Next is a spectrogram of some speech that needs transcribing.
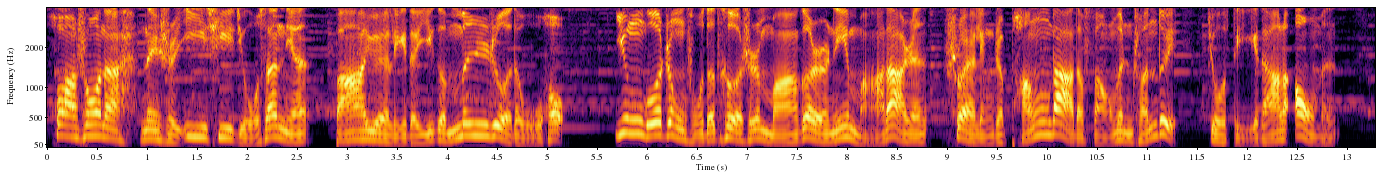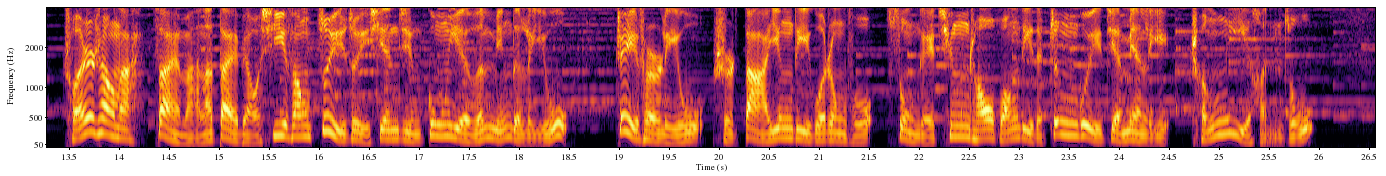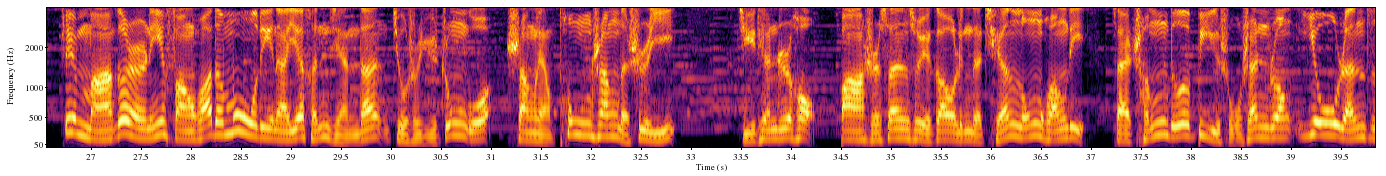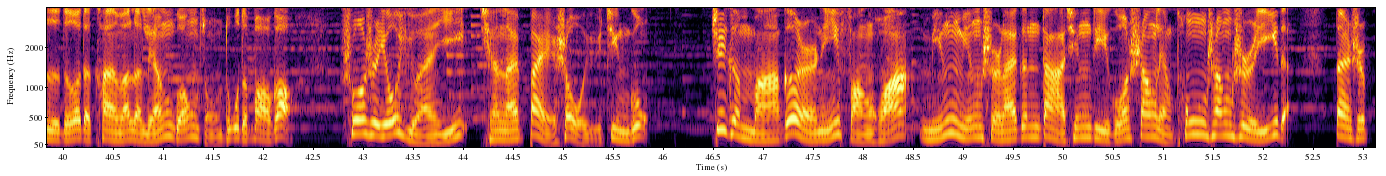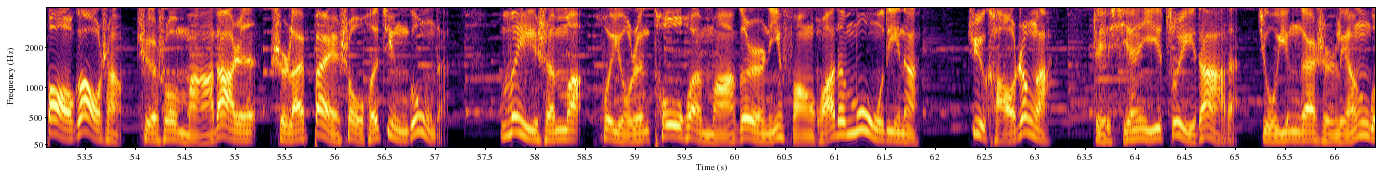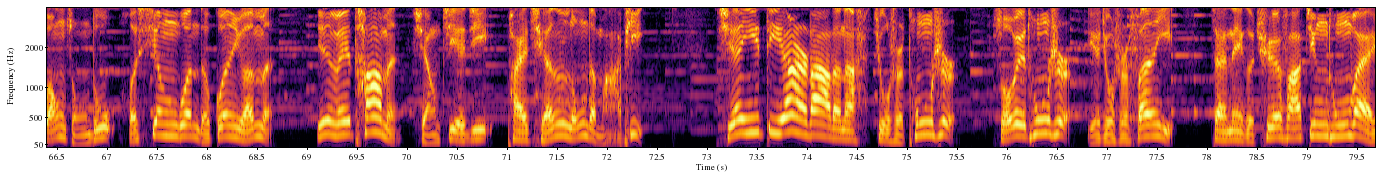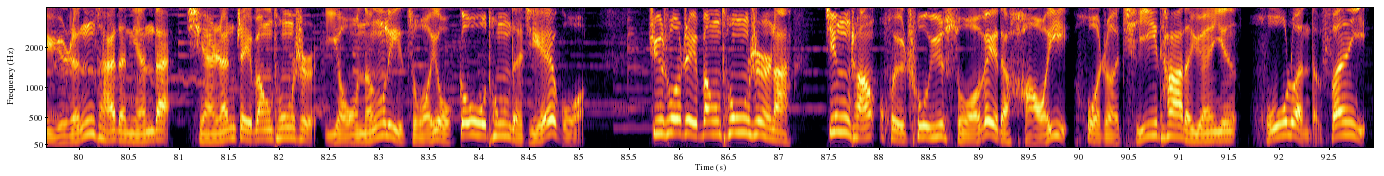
话说呢，那是一七九三年八月里的一个闷热的午后。英国政府的特使马格尔尼马大人率领着庞大的访问船队就抵达了澳门，船上呢载满了代表西方最最先进工业文明的礼物。这份礼物是大英帝国政府送给清朝皇帝的珍贵见面礼，诚意很足。这马格尔尼访华的目的呢也很简单，就是与中国商量通商的事宜。几天之后。八十三岁高龄的乾隆皇帝在承德避暑山庄悠然自得地看完了两广总督的报告，说是有远仪前来拜寿与进贡。这个马格尔尼访华明明是来跟大清帝国商量通商事宜的，但是报告上却说马大人是来拜寿和进贡的。为什么会有人偷换马格尔尼访华的目的呢？据考证啊。这嫌疑最大的就应该是两广总督和相关的官员们，因为他们想借机拍乾隆的马屁。嫌疑第二大的呢，就是通事。所谓通事，也就是翻译。在那个缺乏精通外语人才的年代，显然这帮通事有能力左右沟通的结果。据说这帮通事呢，经常会出于所谓的好意或者其他的原因，胡乱的翻译。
